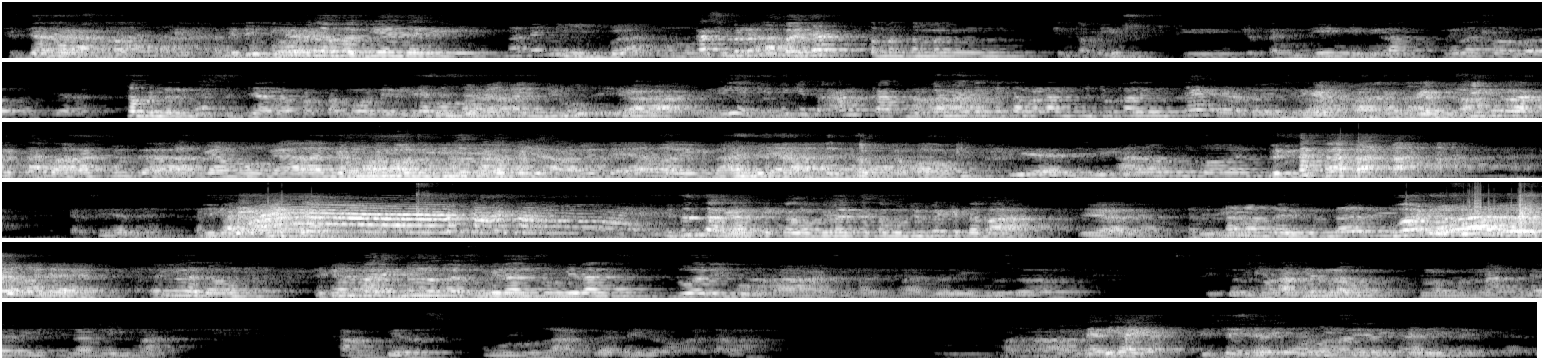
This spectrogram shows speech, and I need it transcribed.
Sejarah tetap. Jadi ini adalah bagian dari Nanti ngomong kan sebenarnya sejarah. banyak teman-teman Interiusti, Juventini bilang Milan selalu bawa sejarah. Sebenarnya sejarah pertemuan dari Kita membanggakan juga. Iya. Iya, ini kita angkat, bukan Ah. hanya kita menang tujuh kali UCL loh. Iya. Di sinilah kita bahas juga. Gak mau kalah Gak mau kalah, iya. Saya paling banyak. Tetep dong. iya jadi Halo Bu Bon. kasihan ya Itu ntar nanti kalau bilang ketemu juga kita bahas. iya ya jadi Salam dari Bundari. Waduh. Waduh. Iya dong. Kita balik dulu ke 99 2000. ah 99 2000 tuh itu Milan belum belum menang dari 95 hampir 10 laga deh kalau nggak salah Ah, Seri A ya? Di seri seri seri seri A. A, di seri A.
